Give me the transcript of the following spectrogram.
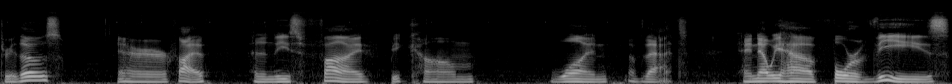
Three of those. Or five. And then these five become one of that. And now we have four of these.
